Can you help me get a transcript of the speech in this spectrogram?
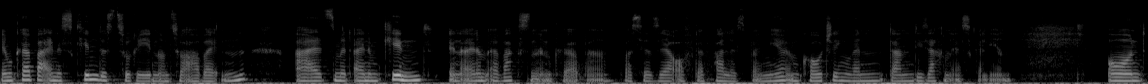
im Körper eines Kindes zu reden und zu arbeiten, als mit einem Kind in einem erwachsenen Körper, was ja sehr oft der Fall ist bei mir im Coaching, wenn dann die Sachen eskalieren. Und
